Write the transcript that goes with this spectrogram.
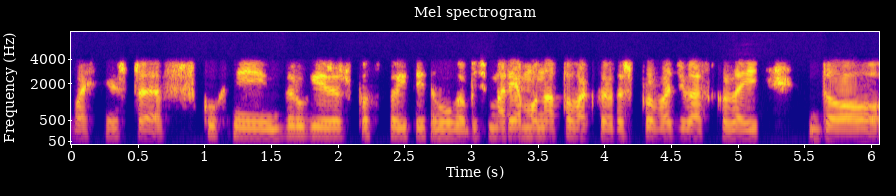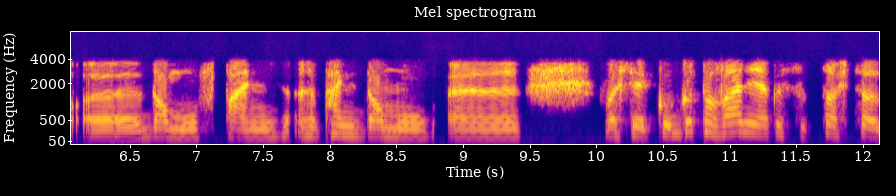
właśnie jeszcze w kuchni II Rzeczpospolitej to mogła być Maria Monatowa, która też prowadziła z kolei do e, domów, pań, pań domu e, właśnie gotowanie jakoś coś, co,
